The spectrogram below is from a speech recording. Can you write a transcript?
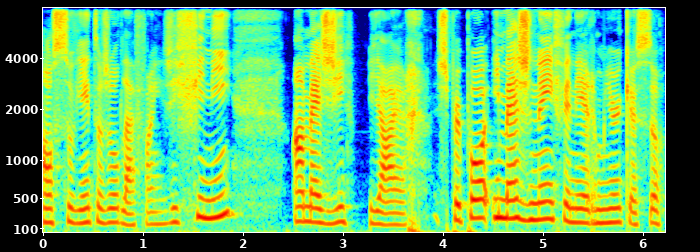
On se souvient toujours de la fin. J'ai fini en magie hier. Je peux pas imaginer finir mieux que ça.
